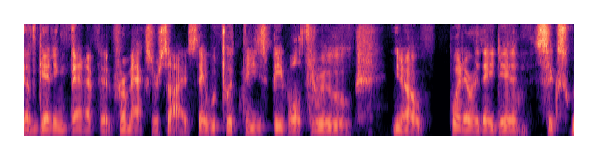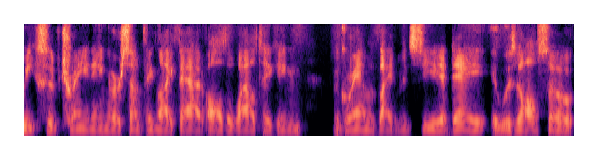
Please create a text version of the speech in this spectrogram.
of getting benefit from exercise. They would put these people through, you know, whatever they did, six weeks of training or something like that, all the while taking a gram of vitamin C a day. It was also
